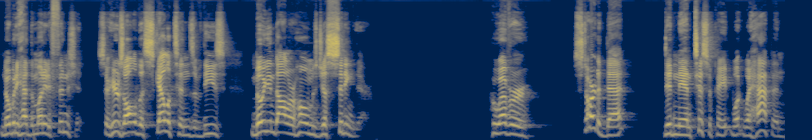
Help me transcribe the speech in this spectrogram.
nobody had the money to finish it. So here's all the skeletons of these million dollar homes just sitting there. Whoever started that didn't anticipate what would happen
